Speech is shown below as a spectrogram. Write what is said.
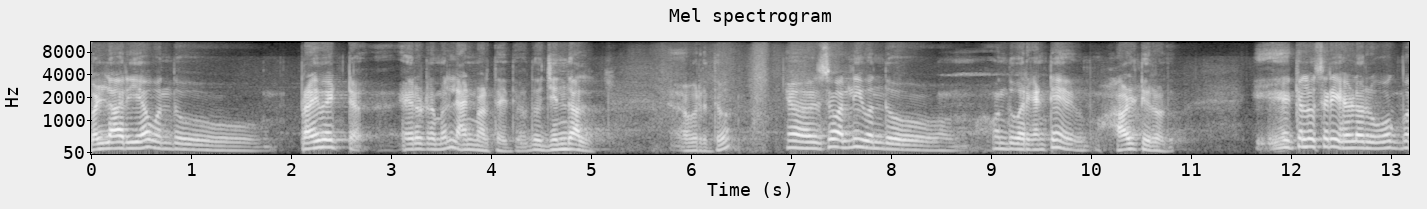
ಬಳ್ಳಾರಿಯ ಒಂದು ಪ್ರೈವೇಟ್ ಏರೋಡ್ರಮಲ್ಲಿ ಲ್ಯಾಂಡ್ ಮಾಡ್ತಾಯಿದ್ವಿ ಅದು ಜಿಂದಾಲ್ ಅವರದ್ದು. ಸೊ ಅಲ್ಲಿ ಒಂದು, ಒಂದೂವರೆ ಗಂಟೆ ಹಾಲ್ಟ್ ಇರೋದು. ಕೆಲವು ಸರಿ ಹೇಳೋರು ಹೋಗಿ ಬ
